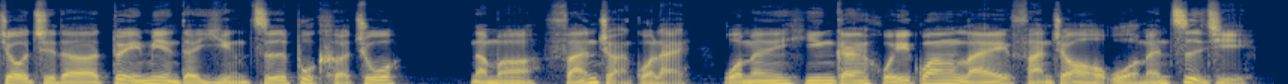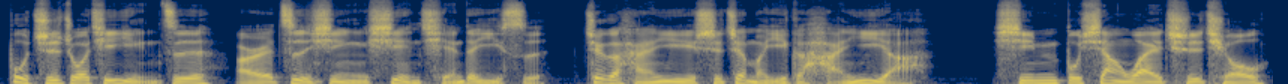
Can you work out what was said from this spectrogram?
就指的对面的影子不可捉。那么反转过来，我们应该回光来反照我们自己，不执着其影子而自信现前的意思。这个含义是这么一个含义啊：心不向外持求。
